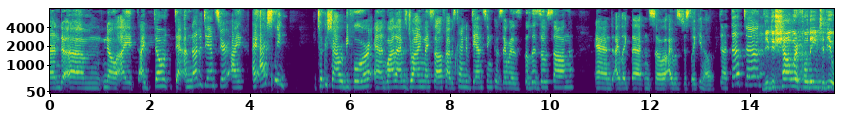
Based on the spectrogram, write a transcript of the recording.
And um, no, I I don't. Da- I'm not a dancer. I I actually took a shower before, and while I was drying myself, I was kind of dancing because there was the Lizzo song, and I like that, and so I was just like you know, da da da. Did you shower for the interview,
